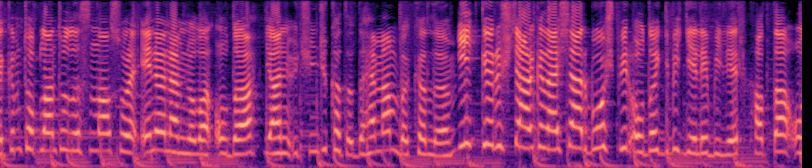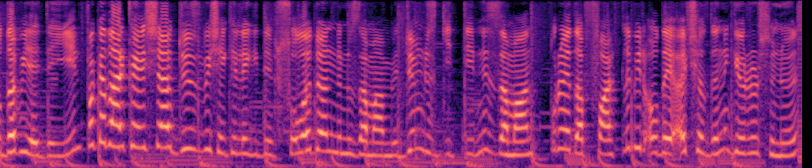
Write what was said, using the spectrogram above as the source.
Takım toplantı odasından sonra en önemli olan oda yani 3. kata da hemen bakalım. İlk görüşte arkadaşlar boş bir oda gibi gelebilir. Hatta oda bile değil. Fakat arkadaşlar düz bir şekilde gidip sola döndüğünüz zaman ve dümdüz gittiğiniz zaman burada farklı bir odaya açıldığını görürsünüz.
